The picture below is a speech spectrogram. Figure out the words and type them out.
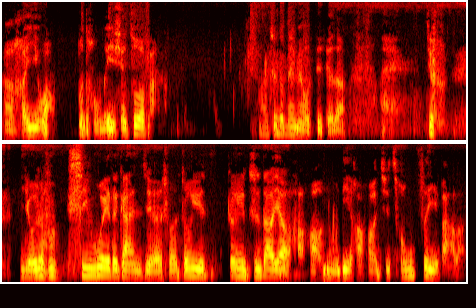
呃，和以往不同的一些做法啊，这个妹妹我就觉得，哎，就 有种欣慰的感觉，说终于终于知道要好好努力，好好去冲刺一把了。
